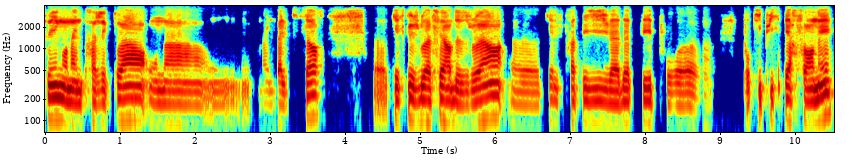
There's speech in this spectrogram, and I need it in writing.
swing, on a une trajectoire, on a, on, a une balle qui sort. Qu'est-ce que je dois faire de ce joueur? Quelle stratégie je vais adapter pour, pour qu'il puisse performer?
